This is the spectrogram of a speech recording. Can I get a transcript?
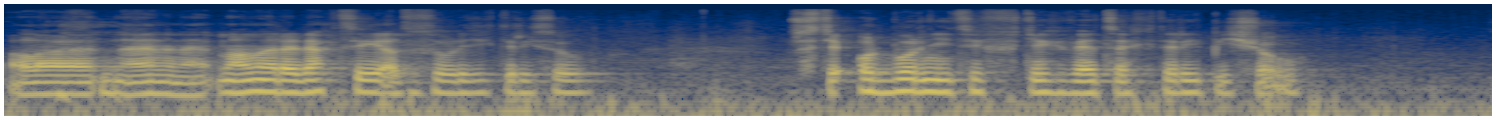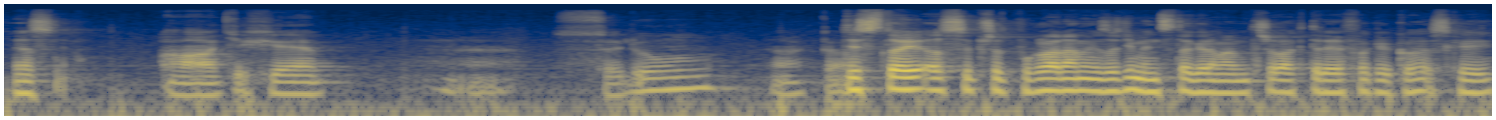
ale ne, ne, ne. Máme redakci a to jsou lidi, kteří jsou prostě odborníci v těch věcech, které píšou. Jasně. A těch je ne, sedm, tak. Ty stojí asi předpokládám i za tím Instagramem třeba, který je fakt jako hezký,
